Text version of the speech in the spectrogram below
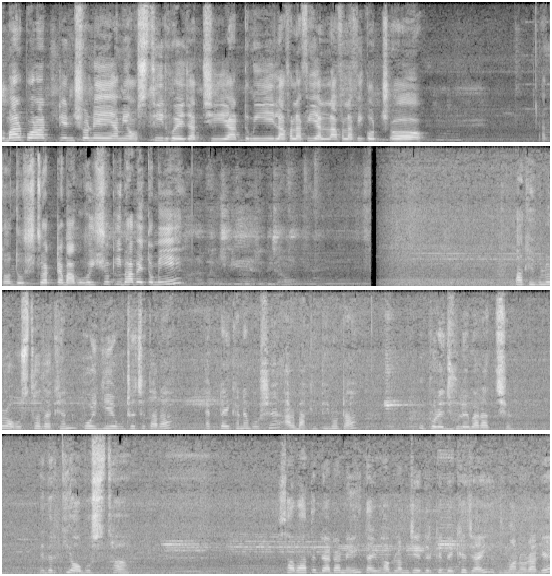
তোমার পড়ার টেনশনে আমি অস্থির হয়ে যাচ্ছি, আর তুমি লাফালাফি আর লাফালাফি করছ। এত দুষ্টু একটা বাবু হইছো কীভাবে তুমি? পাখিগুলোর অবস্থা দেখেন, কই গিয়ে উঠেছে তারা? একটা এখানে বসে, আর বাকি তিনোটা উপরে ঝুলে বেড়াচ্ছে। এদের কি অবস্থা? সাবাহাতে ডাটা নেই, তাই ভাবলাম যে এদেরকে দেখে যাই, ঘুমানোর আগে।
